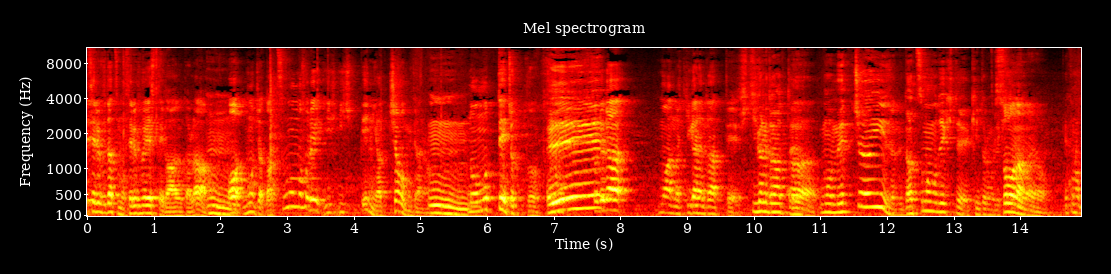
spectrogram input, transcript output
セルフ脱毛セルフエステがあるから、んあもうじゃあ脱毛もそれいいっぺんにやっちゃおうみたいなうんのを思ってちょっと、えそれえがもうあの引き金となって。引き金となって、うもうめっちゃいいですよね。脱毛もできて筋トレもできて。そうなのよえこの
